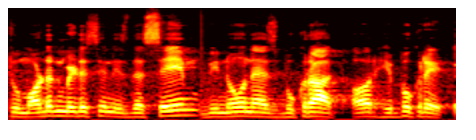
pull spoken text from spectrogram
to modern medicine is the same we known as Bukrat or Hippocrate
